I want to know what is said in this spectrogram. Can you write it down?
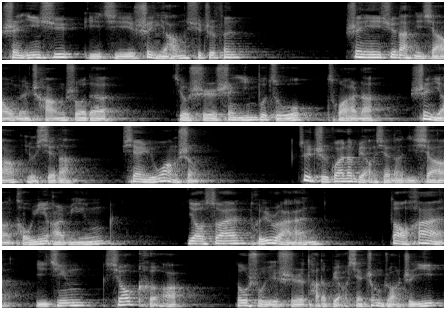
肾阴虚以及肾阳虚之分，肾阴虚呢，你像我们常说的，就是肾阴不足，从而呢，肾阳有些呢偏于旺盛。最直观的表现呢，你像头晕耳鸣、腰酸腿软、盗汗、遗精、消渴，都属于是它的表现症状之一。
